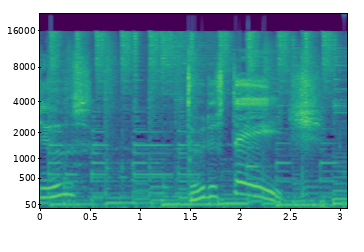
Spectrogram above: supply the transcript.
Dress to the stage.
